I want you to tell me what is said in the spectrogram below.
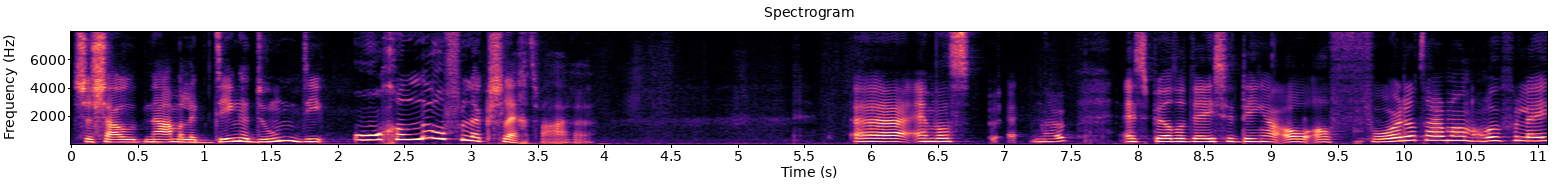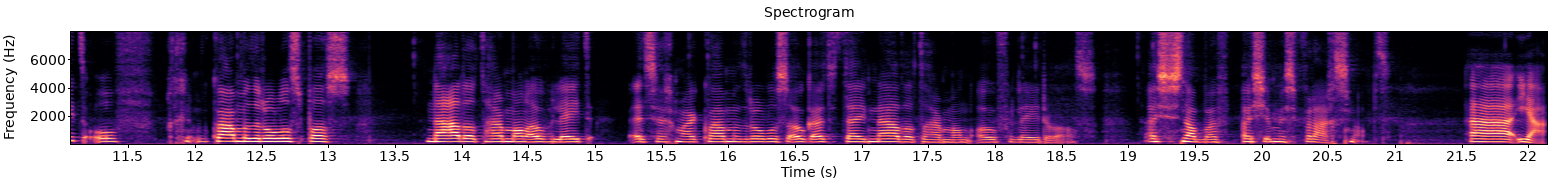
Ze zou namelijk dingen doen die ongelooflijk slecht waren. Eh, en was. eh, en speelden deze dingen al af voordat haar man overleed? Of kwamen de rollers pas nadat haar man overleed? Zeg maar, kwamen de rollers ook uit de tijd nadat haar man overleden was? Als je, snapt, als je mijn vraag snapt. Eh, ja.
